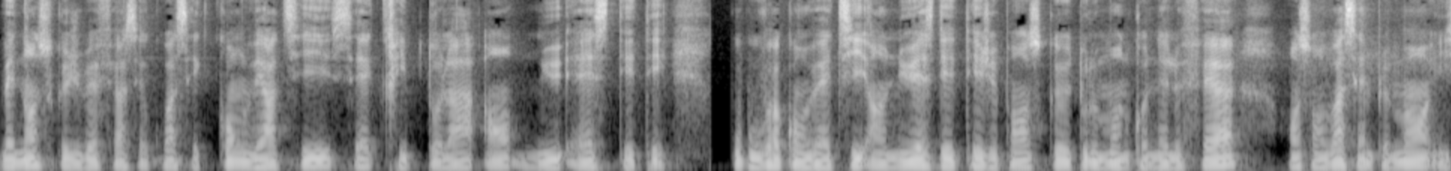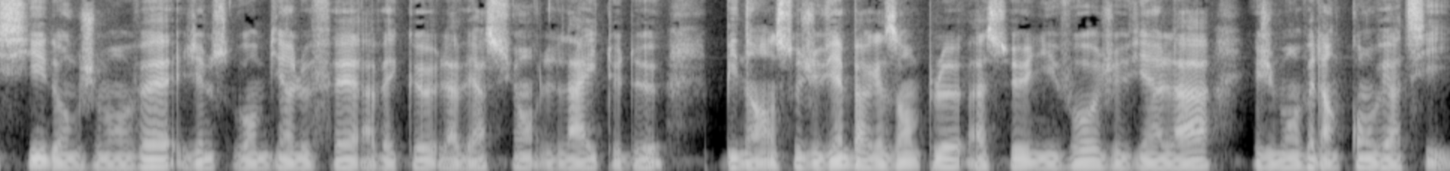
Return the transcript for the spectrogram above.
Maintenant, ce que je vais faire, c'est quoi? C'est convertir ces cryptos-là en USDT. Pour pouvoir convertir en USDT, je pense que tout le monde connaît le faire. On s'en va simplement ici. Donc, je m'en vais. J'aime souvent bien le faire avec euh, la version light de Binance. Je viens par exemple à ce niveau, je viens là et je m'en vais dans convertir.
